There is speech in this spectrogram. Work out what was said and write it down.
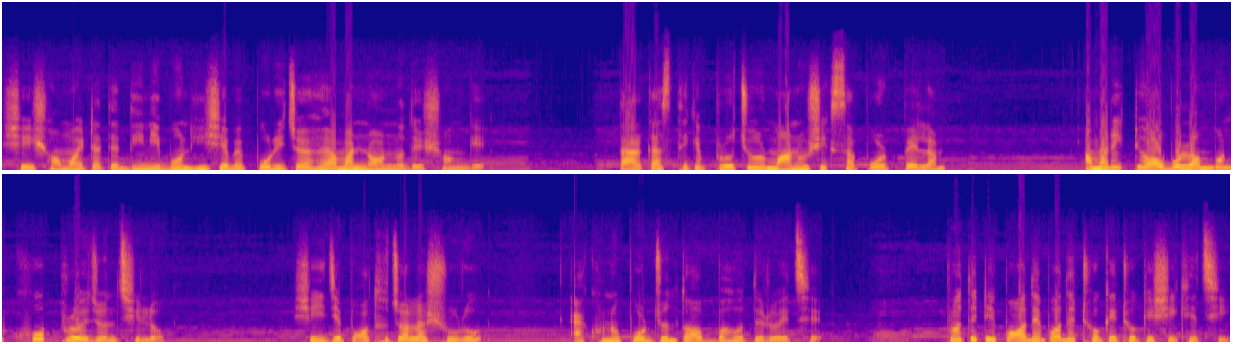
সেই সময়টাতে দিনীবোন হিসেবে পরিচয় হয় আমার নন্নদের সঙ্গে। তার কাছ থেকে প্রচুর মানসিক সাপোর্ট পেলাম। আমার একটি অবলম্বন খুব প্রয়োজন ছিল। সেই যে পথ চলা শুরু এখনও পর্যন্ত অব্যাহত রয়েছে। প্রতিটি পদে পদে ঠকে ঠকে শিখেছি।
